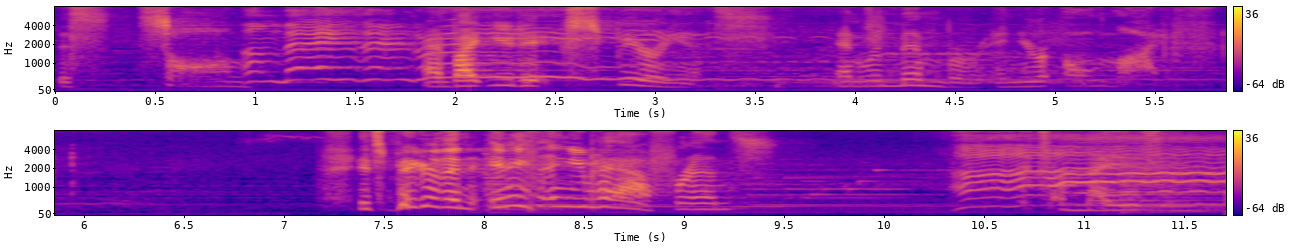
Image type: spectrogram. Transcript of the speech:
this song. I invite you to experience and remember in your own life. It's bigger than anything you have, friends. It's amazing.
